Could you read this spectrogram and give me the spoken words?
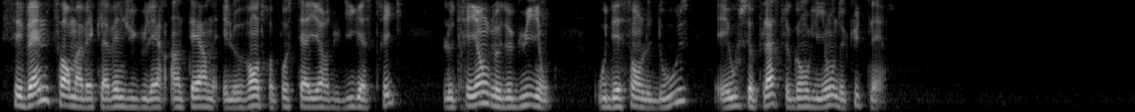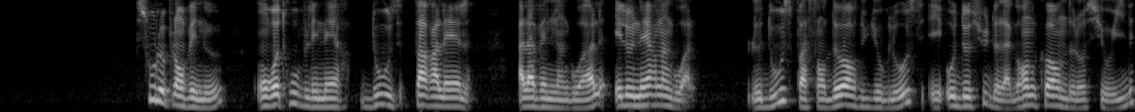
Ces veines forment avec la veine jugulaire interne et le ventre postérieur du digastrique le triangle de Guyon, où descend le 12 et où se place le ganglion de Kuttner. Sous le plan veineux, on retrouve les nerfs 12 parallèles à la veine linguale et le nerf lingual. Le 12 passe en dehors du dioglosse et au-dessus de la grande corne de l'osioïde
